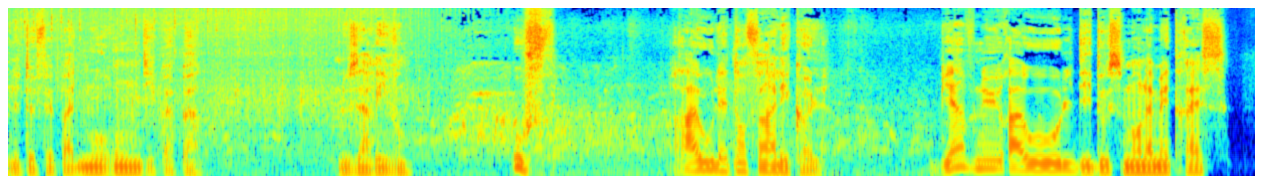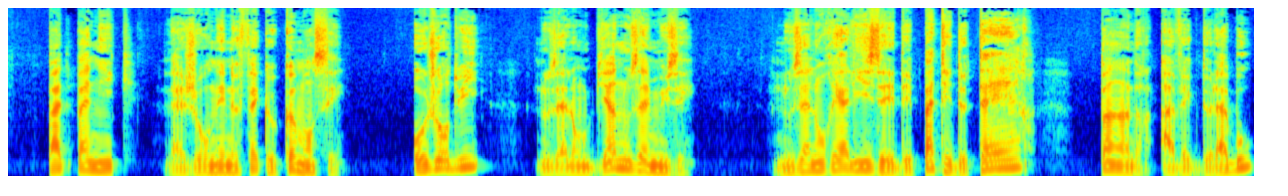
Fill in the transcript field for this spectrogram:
Ne te fais pas de mouron, dit papa. Nous arrivons. Ouf Raoul est enfin à l'école. Bienvenue, Raoul, dit doucement la maîtresse. Pas de panique, la journée ne fait que commencer. Aujourd'hui, nous allons bien nous amuser. Nous allons réaliser des pâtés de terre, peindre avec de la boue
